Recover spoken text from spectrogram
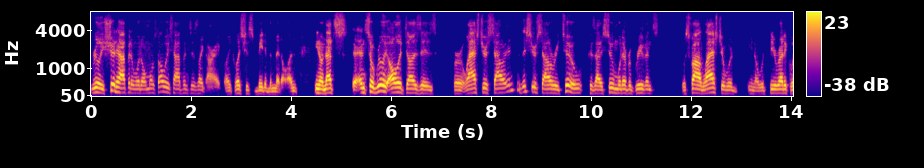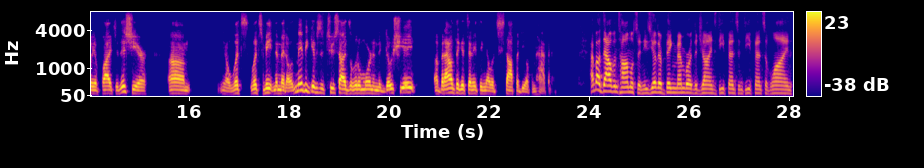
really should happen. And what almost always happens is like, all right, like, let's just meet in the middle. And, you know, that's, and so really all it does is for last year's salary and for this year's salary too, because I assume whatever grievance was filed last year would, you know, would theoretically apply to this year. Um, you know, let's let's meet in the middle. It maybe gives the two sides a little more to negotiate, uh, but I don't think it's anything that would stop a deal from happening. How about Dalvin Tomlinson? He's the other big member of the Giants defense and defensive line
